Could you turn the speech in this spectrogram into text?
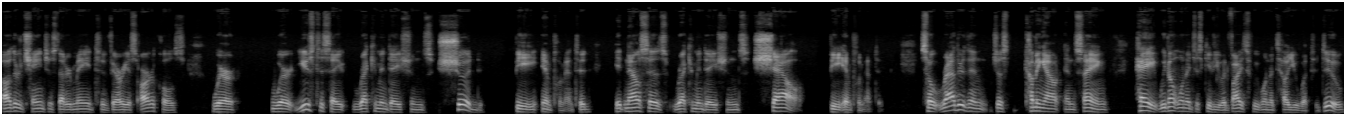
other changes that are made to various articles where where it used to say recommendations should be implemented, it now says recommendations shall be implemented. So rather than just coming out and saying, hey, we don't want to just give you advice, we want to tell you what to do,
